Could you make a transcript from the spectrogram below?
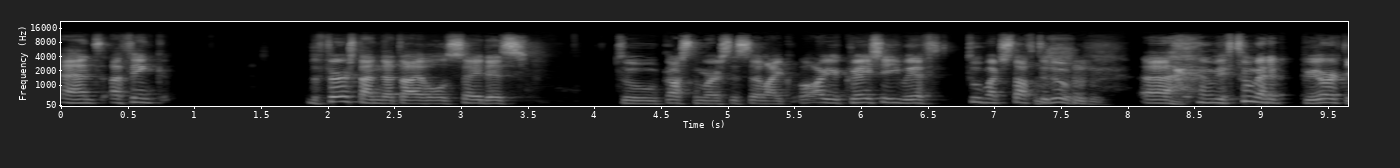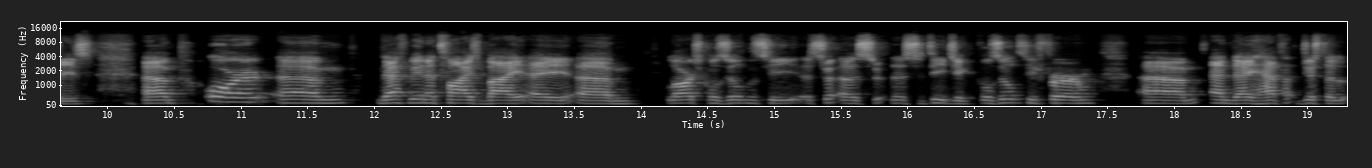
and I think the first time that I will say this to customers is they're like, well, are you crazy? We have too much stuff to do. uh, we have too many priorities. Um, or um, they've been advised by a um, large consultancy, a a a strategic consultancy firm, um, and they have just a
